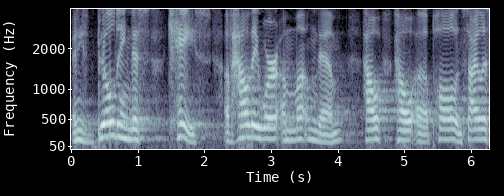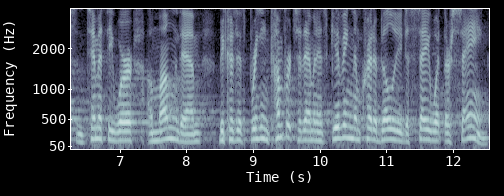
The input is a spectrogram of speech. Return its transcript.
And he's building this case of how they were among them how, how uh, Paul and Silas and Timothy were among them because it's bringing comfort to them and it's giving them credibility to say what they're saying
